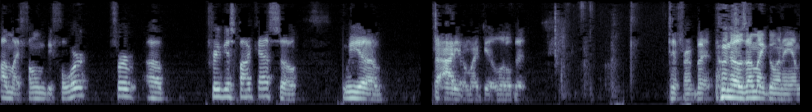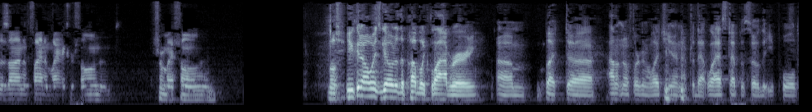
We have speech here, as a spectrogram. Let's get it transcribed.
on my phone before for uh previous podcasts, so we uh the audio might be a little bit different, but who knows? I might go on Amazon and find a microphone and, for my phone. And most You could always go to the public library. Um, but, uh, I don't know if they're going to let you in after that last episode that you pulled.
